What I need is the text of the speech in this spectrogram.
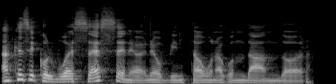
Anche se col VSS ne ho, ne ho vinta una con Dandor.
